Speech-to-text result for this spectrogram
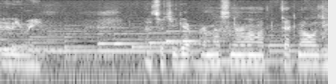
Anyway, that's what you get for messing around with technology.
